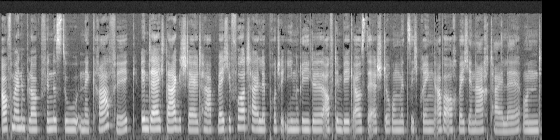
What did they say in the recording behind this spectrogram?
Auf meinem Blog findest du eine Grafik, in der ich dargestellt habe, welche Vorteile Proteinriegel auf dem Weg aus der Erstörung mit sich bringen, aber auch welche Nachteile. Und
